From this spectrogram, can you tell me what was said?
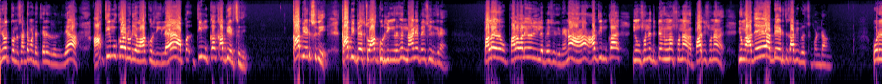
இருபத்தொன்னு சட்டமன்ற தேர்தல் வருது இல்லையா? அதிமுகவினுடைய வாக்குறுதிகளை அப்போ திமுக காப்பி அடிச்சுது. காப்பி அடிச்சுது. காப்பி பேஸ்ட் வாக்குறுதிங்கிறது நானே பேசியிருக்கிறேன். பல பல வழிகளில் பேசியிருக்கிறேன் ஏன்னா அதிமுக இவங்க சொன்ன திட்டங்கள்லாம் சொன்னாங்க பாதி சொன்னாங்க. இவங்க அதே அப்படியே எடுத்து காப்பி பேஸ்ட் பண்ணிட்டாங்க. ஒரு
